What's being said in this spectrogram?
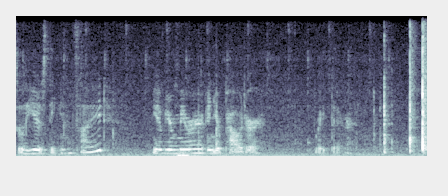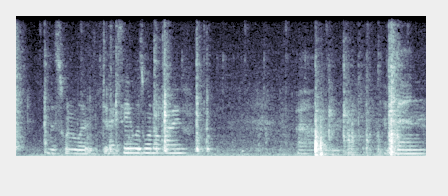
So here's the inside. You have your mirror and your powder right there. This one was, did I say it was 105? Um, and then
